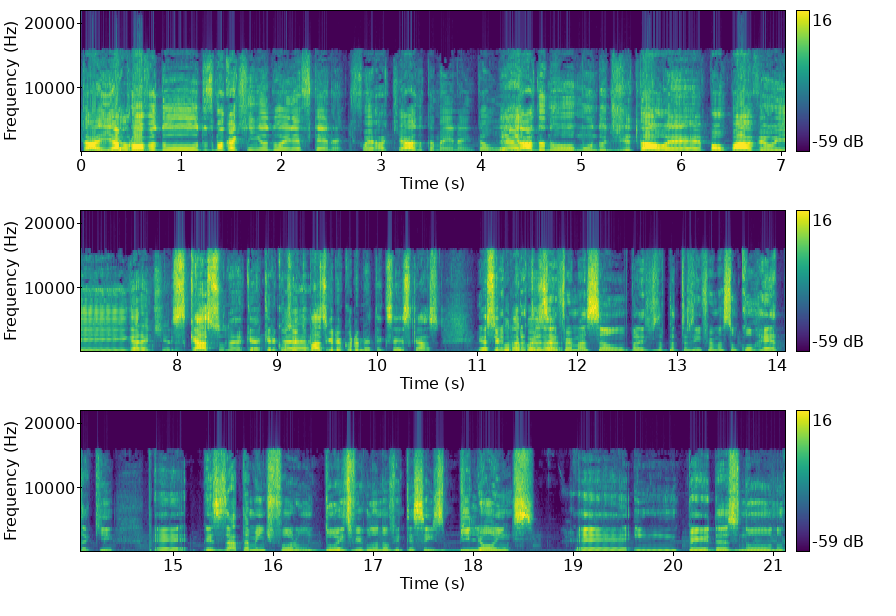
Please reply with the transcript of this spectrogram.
Tá aí então, a prova do, dos macaquinhos do NFT, né? Que foi hackeado também, né? Então é. nada no mundo digital é palpável e garantido. Escasso, né? Que é aquele conceito é. básico da economia, tem que ser escasso. E a segunda é, pra coisa. Trazer informação, pra, só pra trazer informação correta aqui, é, exatamente foram 2,96 bilhões é, em perdas no, no,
